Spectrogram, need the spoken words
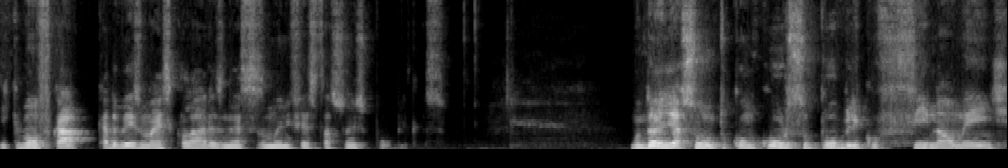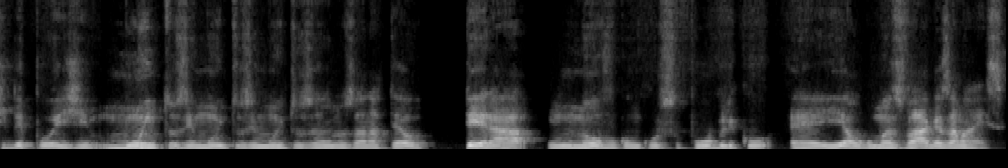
e que vão ficar cada vez mais claras nessas manifestações públicas. Mudando de assunto, concurso público. Finalmente, depois de muitos e muitos e muitos anos, a Anatel terá um novo concurso público é, e algumas vagas a mais.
